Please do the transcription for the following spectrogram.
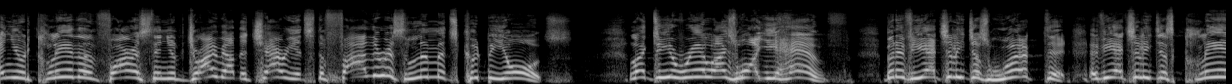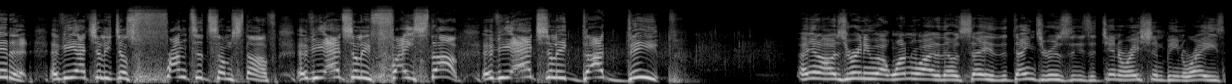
and you'd clear the forest and you'd drive out the chariots, the farthest limits could be yours. Like, do you realize what you have? But if you actually just worked it, if you actually just cleared it, if you actually just fronted some stuff, if you actually faced up, if you actually dug deep. And, you know, I was reading about one writer that would say the danger is, is a generation being raised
